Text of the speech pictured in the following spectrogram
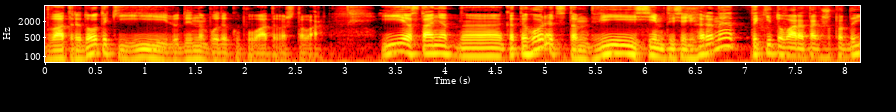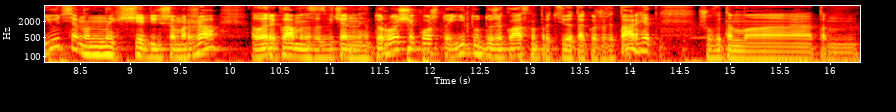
2-3 дотики, і людина буде купувати ваш товар. І остання е, категорія це там 2-7 тисяч гривень. Такі товари також продаються, на них ще більша маржа, але реклама зазвичай на них дорожче коштує. І тут дуже класно працює також ретаргет, що ви там, е, там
